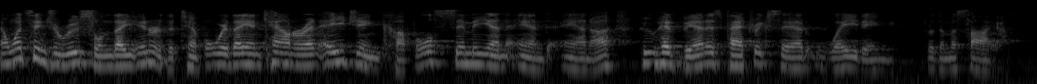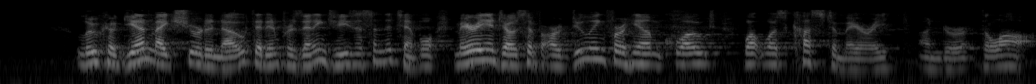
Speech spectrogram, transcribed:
Now, once in Jerusalem, they enter the temple where they encounter an aging couple, Simeon and Anna, who have been, as Patrick said, waiting for the Messiah. Luke again makes sure to note that in presenting Jesus in the temple, Mary and Joseph are doing for him, quote, what was customary under the law.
